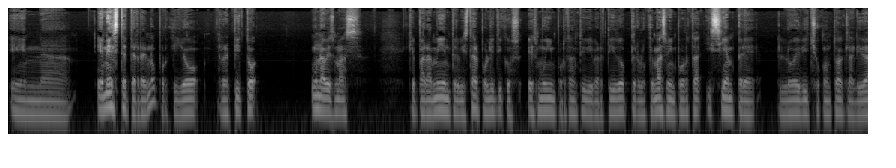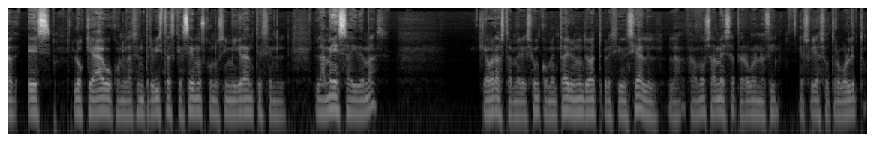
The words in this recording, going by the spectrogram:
en, ah, en este terreno, porque yo repito una vez más que para mí entrevistar políticos es muy importante y divertido, pero lo que más me importa, y siempre lo he dicho con toda claridad, es lo que hago con las entrevistas que hacemos con los inmigrantes en la mesa y demás, que ahora hasta mereció un comentario en un debate presidencial, la famosa mesa, pero bueno, en fin, eso ya es otro boleto.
